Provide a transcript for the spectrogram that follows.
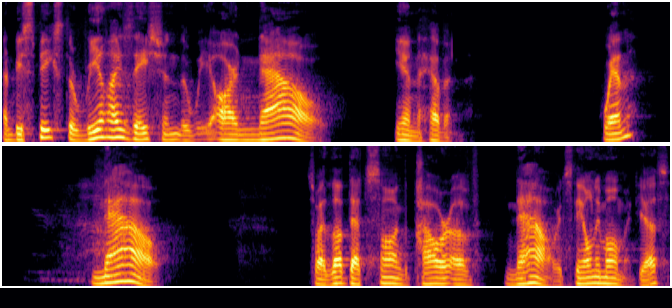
and bespeaks the realization that we are now in heaven. When? Now. So I love that song, The Power of Now. It's the only moment, yes?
